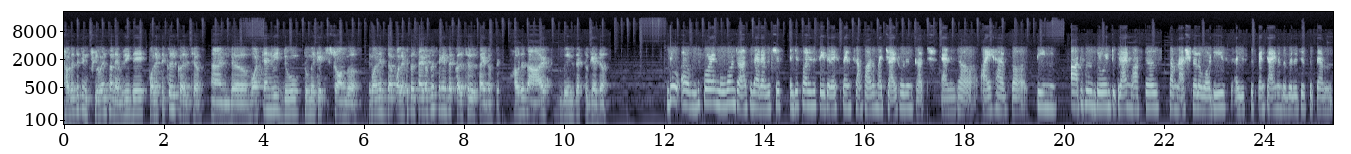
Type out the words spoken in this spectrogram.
How does it influence on everyday political culture? And uh, what can we do to make it stronger? One is the political side of it second is the cultural side of it. How does art brings that together? Though um, before I move on to answer that, I was just I just wanted to say that I spent some part of my childhood in Kutch, and uh, I have uh, seen artisans grow into grandmasters, some national awardees. I used to spend time in the villages with them,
